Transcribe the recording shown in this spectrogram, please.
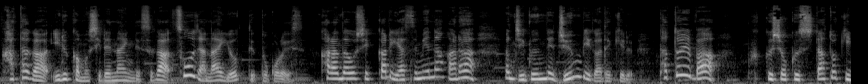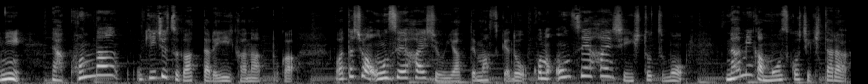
方がいるかもしれないんですがそうじゃないよっていうところです体をしっかり休めながら自分で準備ができる例えば復職した時にやこんな技術があったらいいかなとか私は音声配信をやってますけどこの音声配信一つも波がもう少し来たら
